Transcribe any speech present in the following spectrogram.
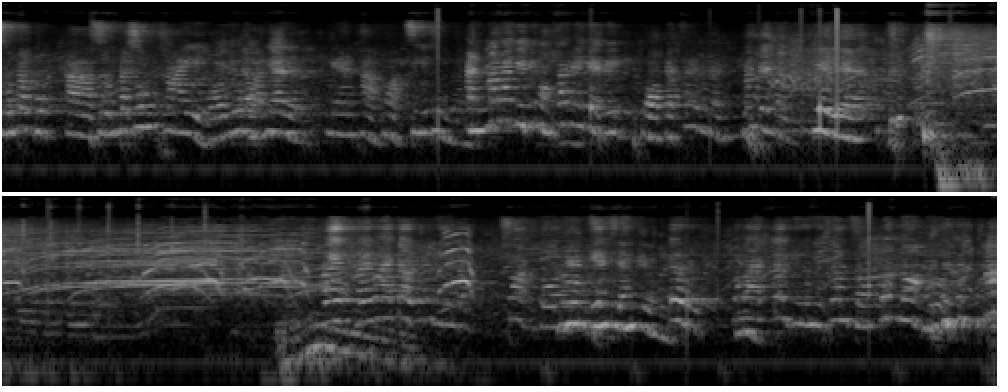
ศูนย์ประบบอ่าศูนย์ประชุมไทยแล้ววันนี้แมนค่ะหอดซีถุงอันมากยืนที่ของข้างในเก็บไปบอกกับข้าเลยมันเป็นแบบเย่เลยไม่ไม่ไม่ เนาะนเสียงเสียงเดียวเออ เพราะว่าเจ้าอยู่ในซ่อนสองคนนอกเลยเอา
